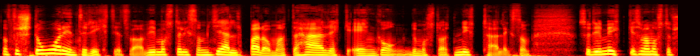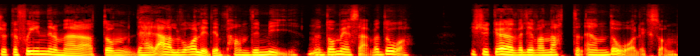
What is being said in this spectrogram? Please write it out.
de förstår inte riktigt. Va? Vi måste liksom hjälpa dem att det här räcker en gång. Du måste ha ett nytt här. Liksom. Så det är mycket som man måste försöka få in i de här, att de, det här är allvarligt, det är en pandemi. Men mm. de är så här, vadå? Vi försöker överleva natten ändå. Liksom.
